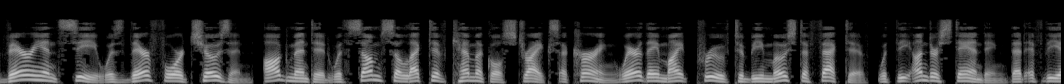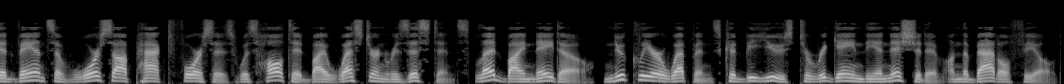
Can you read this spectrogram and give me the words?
Variant C was therefore chosen, augmented with some selective chemical strikes occurring where they might prove to be most effective, with the understanding that if the advance of Warsaw Pact forces was halted by Western resistance led by NATO, nuclear weapons could be used to regain the initiative on the battlefield.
